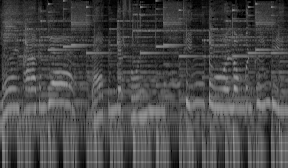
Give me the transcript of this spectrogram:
เลยพากันแยก แตกเป็นเม็ดฝน ทิ้งตัวลงบนพื้นดิน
